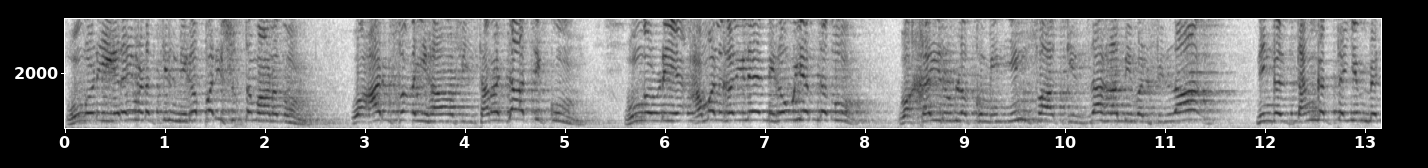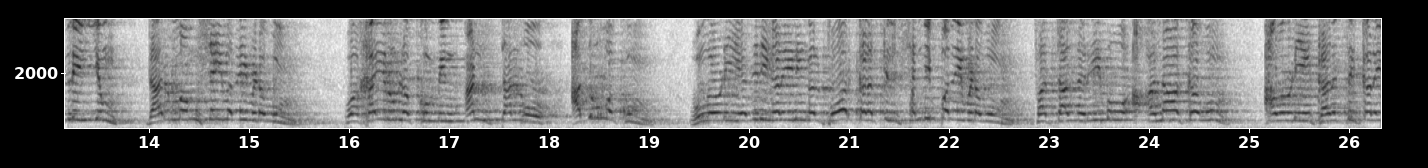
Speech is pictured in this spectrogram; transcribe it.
உங்களுடைய இறைவனத்தில் மிக பரிசுத்தமானதும் தரஜாத்திக்கும் உங்களுடைய அமல்களிலே மிக உயர்ந்ததும் நீங்கள் தங்கத்தையும் வெள்ளியையும் தர்மம் செய்வதை விடவும் மின் அன் அதுவக்கும். உங்களுடைய எதிரிகளை நீங்கள் போர்க்களத்தில் சந்திப்பதை விடவும் அனாக்கவும் அவருடைய கழுத்துக்களை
